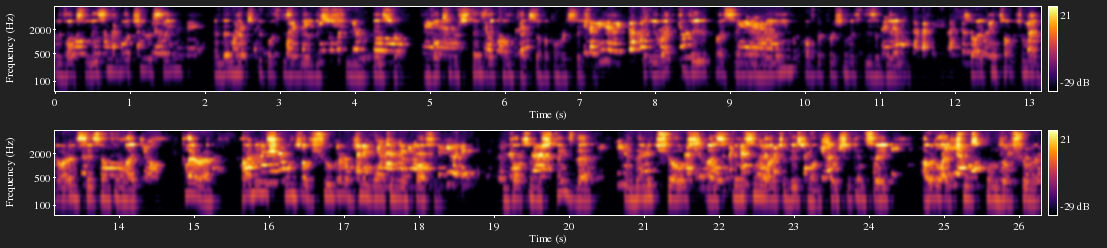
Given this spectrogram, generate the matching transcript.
Livox listens what you're saying, and then helps people with disabilities to answer. Livox understands the context of a conversation. You activate it by saying the name of the person with disability. So I can talk to my daughter and say something like, Clara, how many spoons of sugar do you want in your coffee? Livox understands that, and then it shows a screen similar to this one. So she can say, I would like two spoons of sugar,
